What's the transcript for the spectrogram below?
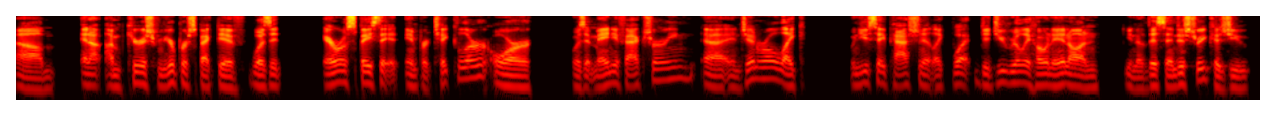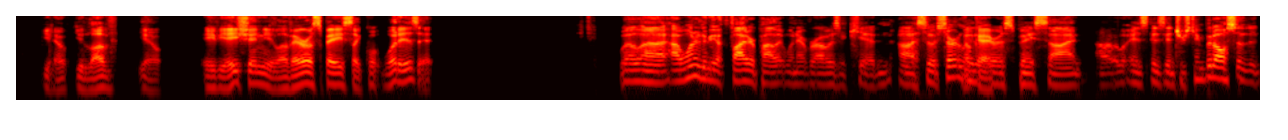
Um, and I, I'm curious from your perspective, was it aerospace in particular, or was it manufacturing uh, in general? Like, when you say passionate, like what did you really hone in on, you know, this industry? Cause you, you know, you love, you know, aviation, you love aerospace. Like what, what is it? Well, uh, I wanted to be a fighter pilot whenever I was a kid. Uh, so certainly okay. the aerospace side uh, is, is interesting, but also the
